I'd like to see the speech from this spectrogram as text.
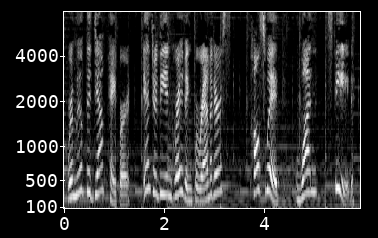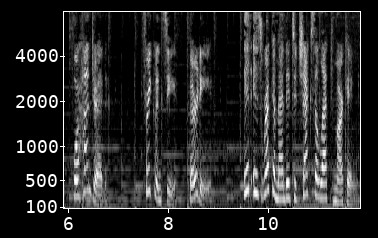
remove the damp paper, enter the engraving parameters, pulse width 1, speed 400, frequency 30. It is recommended to check select marking.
